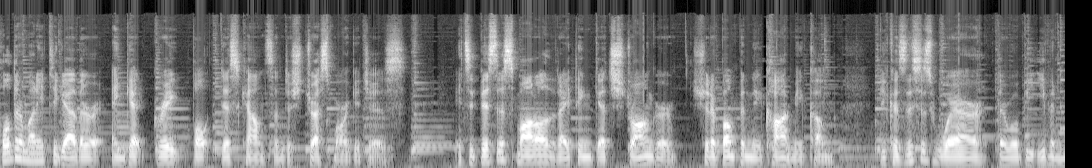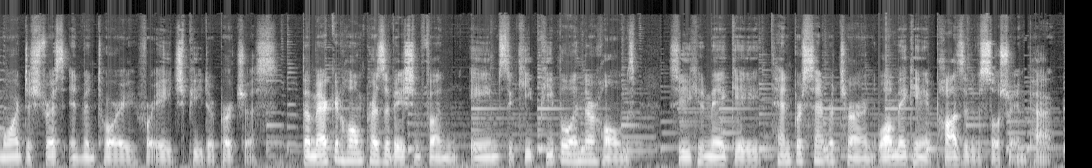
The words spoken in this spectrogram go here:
pull their money together and get great bulk discounts on distressed mortgages. It's a business model that I think gets stronger should a bump in the economy come, because this is where there will be even more distressed inventory for AHP to purchase. The American Home Preservation Fund aims to keep people in their homes so you can make a 10% return while making a positive social impact.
